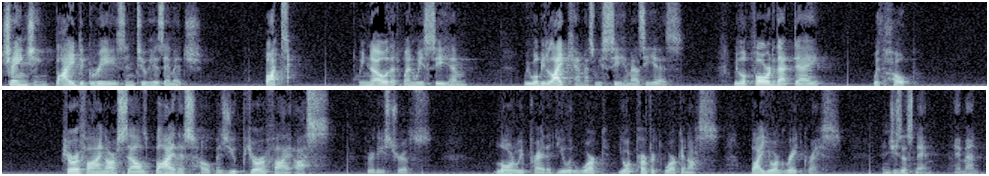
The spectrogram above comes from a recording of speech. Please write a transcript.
changing by degrees into his image. But we know that when we see him, we will be like him as we see him as he is. We look forward to that day with hope, purifying ourselves by this hope as you purify us through these truths. Lord, we pray that you would work your perfect work in us by your great grace. In Jesus' name, amen.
